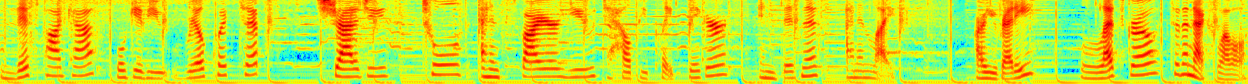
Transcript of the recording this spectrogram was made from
This podcast will give you real quick tips, strategies, tools, and inspire you to help you play bigger in business and in life. Are you ready? Let's grow to the next level.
